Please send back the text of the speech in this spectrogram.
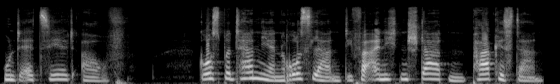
Und er zählt auf. Großbritannien, Russland, die Vereinigten Staaten, Pakistan.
